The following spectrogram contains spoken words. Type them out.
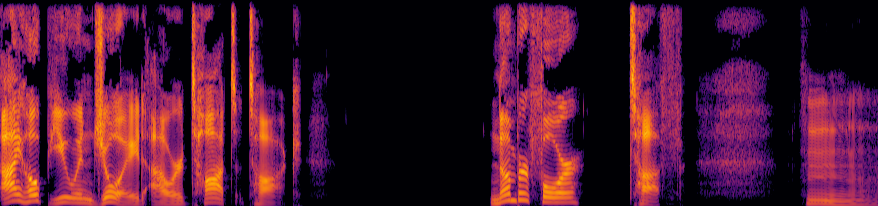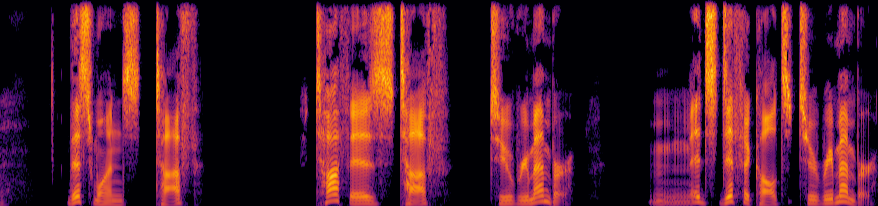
I hope you enjoyed our taught talk. Number four, tough. Hmm, this one's tough. Tough is tough to remember. Mm, it's difficult to remember.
